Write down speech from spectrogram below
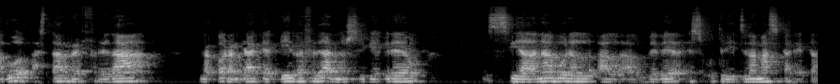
adult està refredat, d'acord, encara que aquell refredat no sigui greu, si ha d'anar a veure el, el, el bebè és utilitzar la mascareta,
